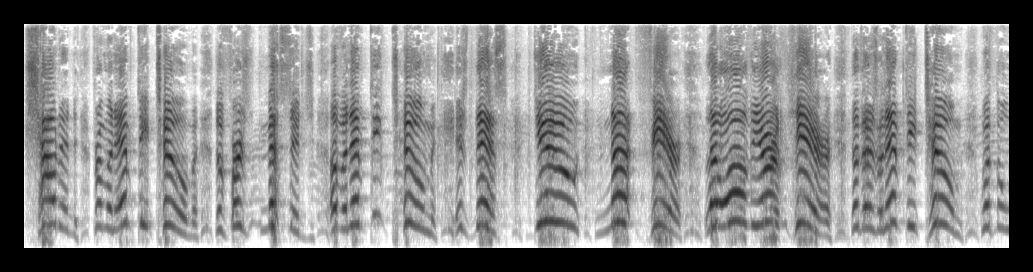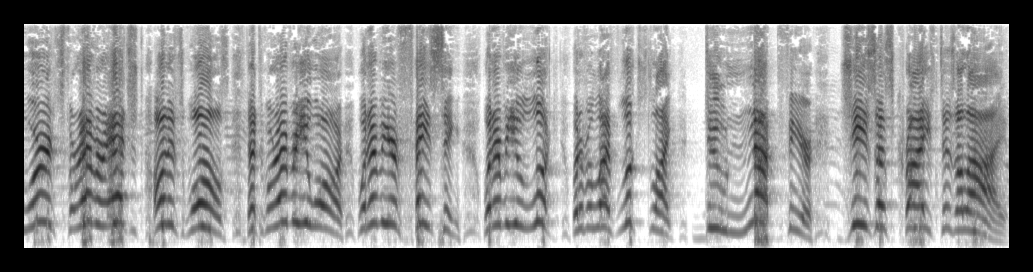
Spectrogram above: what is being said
shouted from an empty tomb, the first message of an empty tomb is this Do not fear. Let all the earth hear that there's an empty tomb with the words forever etched on its walls. That wherever you are, whatever you're facing, whatever you look, whatever life looks like, do not fear. Jesus Christ is alive.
